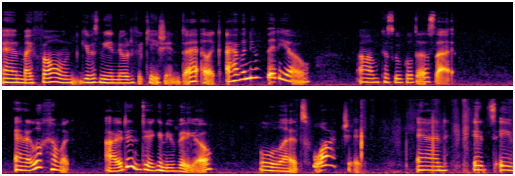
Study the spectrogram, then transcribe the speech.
and my phone gives me a notification that like i have a new video. Um because google does that. And i look i'm like i didn't take a new video. Let's watch it. And it's a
